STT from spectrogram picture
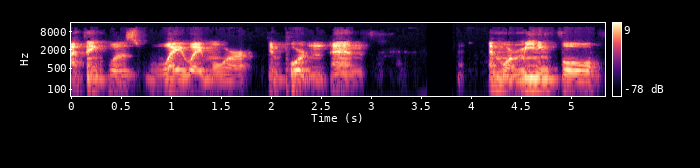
I think was way way more important and and more meaningful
